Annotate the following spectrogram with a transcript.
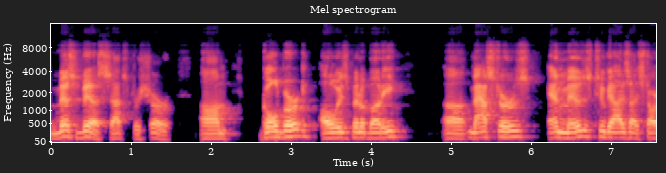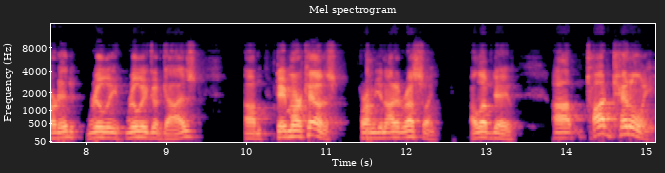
miss Vis, that's for sure. Um, Goldberg, always been a buddy. Uh, Masters and Miz, two guys I started, really, really good guys. Um, Dave Marquez from United Wrestling. I love Dave. Uh, Todd Kennelly,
